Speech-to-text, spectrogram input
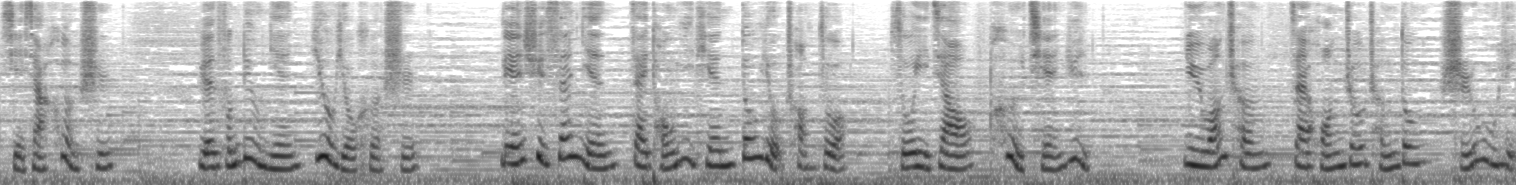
写下贺诗。元丰六年又有贺诗，连续三年在同一天都有创作，所以叫贺前韵。女王城在黄州城东十五里。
